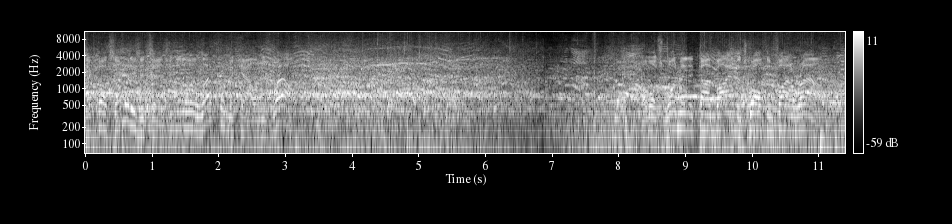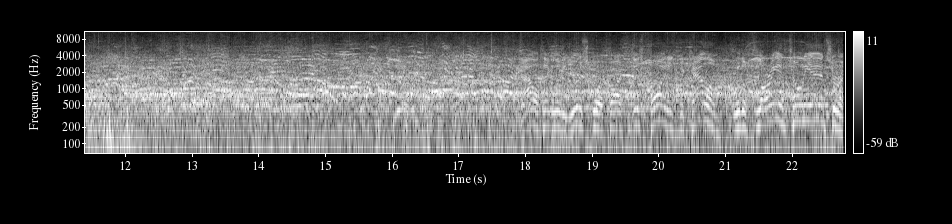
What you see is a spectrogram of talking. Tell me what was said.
That caught somebody's attention. And a little left from McCallum as well. One minute gone by in the 12th and final round. Now we'll take a look at your scorecard for this point as McCallum with a flurry and Toney answering.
